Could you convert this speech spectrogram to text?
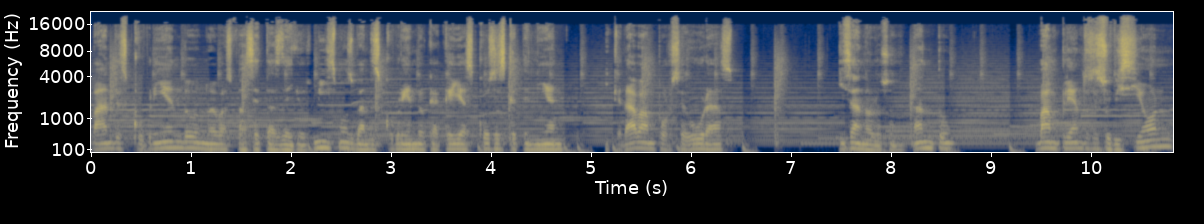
Van descubriendo nuevas facetas de ellos mismos, van descubriendo que aquellas cosas que tenían y que daban por seguras, quizá no lo son tanto. Va ampliándose su visión,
